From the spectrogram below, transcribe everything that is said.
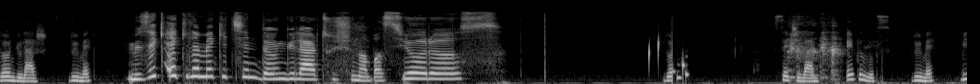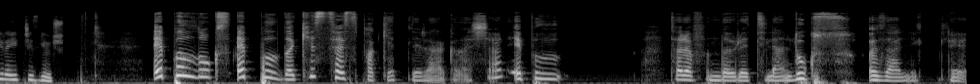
Döngüler. Düğme. Müzik eklemek için döngüler tuşuna basıyoruz. Seçilen. Apple Lux. Düğme. 1'e ilk çizgi 3. Apple Lux Apple'daki ses paketleri arkadaşlar. Apple tarafında üretilen Lux özellikle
